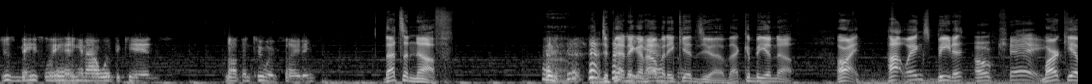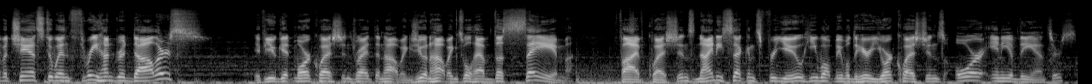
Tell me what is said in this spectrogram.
just basically hanging out with the kids. Nothing too exciting. That's enough. Uh, depending on how many kids you have, that could be enough. All right, Hot Wings, beat it. Okay. Mark, you have a chance to win three hundred dollars if you get more questions right than Hot Wings. You and Hot Wings will have the same five questions. Ninety seconds for you. He won't be able to hear your questions or any of the answers,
